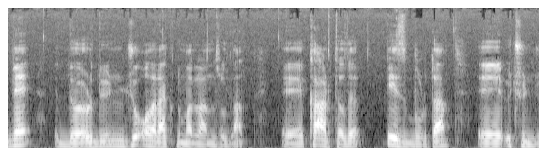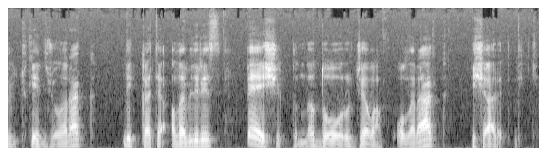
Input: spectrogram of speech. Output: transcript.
ve dördüncü olarak numaralandırılan e, kartalı biz burada e, üçüncül tüketici olarak dikkate alabiliriz. B şıkkında doğru cevap olarak işaretledik.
